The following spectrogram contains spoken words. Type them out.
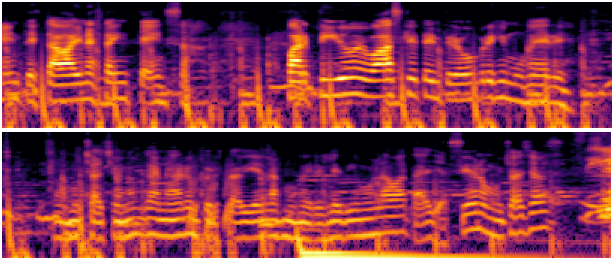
Gente, esta vaina está intensa. Partido de básquet entre hombres y mujeres. Los muchachos nos ganaron, pero está bien, las mujeres le dimos la batalla. ¿Sí o no, muchachas? ¡Sí!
